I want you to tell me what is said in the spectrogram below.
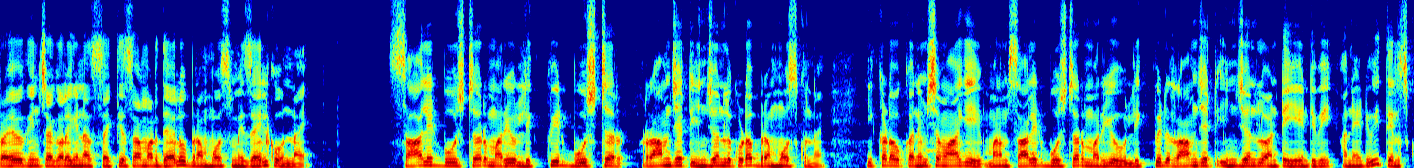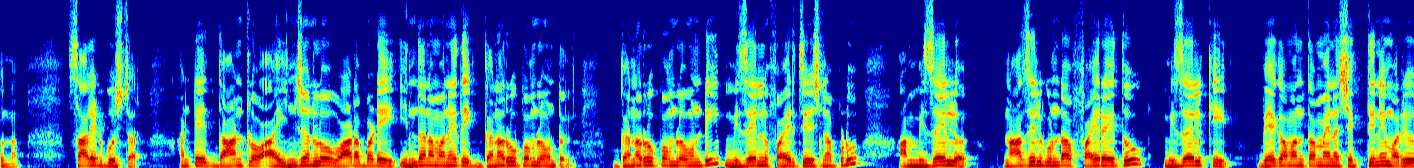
ప్రయోగించగలిగిన శక్తి సామర్థ్యాలు బ్రహ్మోస్ మిజైల్కు ఉన్నాయి. సాలిడ్ బూస్టర్ మరియు లిక్విడ్ బూస్టర్ రామ్జెట్ ఇంజన్లు కూడా బ్రహ్మోస్కు ఉన్నాయి ఇక్కడ ఒక నిమిషం ఆగి మనం సాలిడ్ బూస్టర్ మరియు లిక్విడ్ రామ్జెట్ ఇంజన్లు అంటే ఏంటివి అనేటివి తెలుసుకుందాం. సాలిడ్ బూస్టర్ అంటే దాంట్లో ఆ ఇంజన్లో వాడబడే ఇంధనం అనేది ఘన రూపంలో ఉంటుంది. ఘన రూపంలో ఉండి మిజైల్ను ఫైర్ చేసినప్పుడు ఆ మిజైల్ నాజిల్ గుండా ఫైర్ అవుతూ మిజైల్కి వేగవంతమైన శక్తిని మరియు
